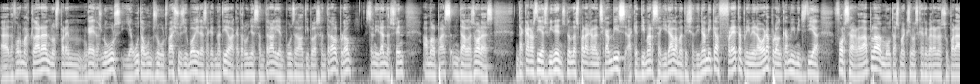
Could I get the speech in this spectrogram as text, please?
eh, de forma clara, no esperem gaires núvols, hi ha hagut alguns núvols baixos i boires aquest matí a la Catalunya central i en punts punts de l'altiple central, però s'aniran desfent amb el pas de les hores. De cara als dies vinents no hem d'esperar grans canvis, aquest dimarts seguirà la mateixa dinàmica, fred a primera hora, però en canvi migdia força agradable, moltes màximes que arribaran a superar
